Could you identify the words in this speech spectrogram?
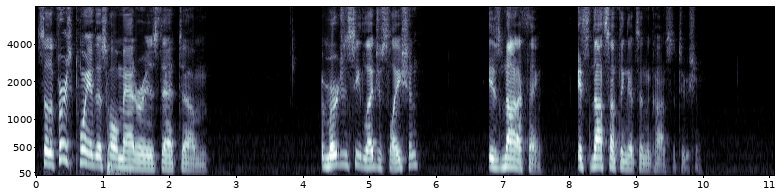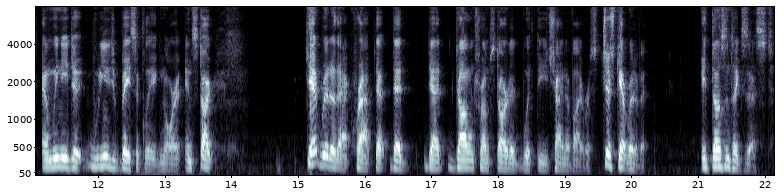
So the first point of this whole matter is that um, emergency legislation is not a thing. It's not something that's in the Constitution, and we need to we need to basically ignore it and start get rid of that crap that that that Donald Trump started with the China virus. Just get rid of it. It doesn't exist.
